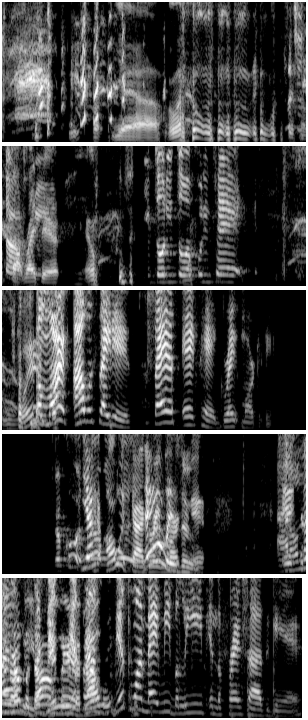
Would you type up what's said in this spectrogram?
Yeah. We're just gonna stop right Steve? there. You told you throw a footy tag. what? The mark I would say this Fast X had great marketing. Of course. Yeah, it They always does. got They great always do. marketing. I don't It- know. it But this, this one, dollars. this one made me believe in the franchise again.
